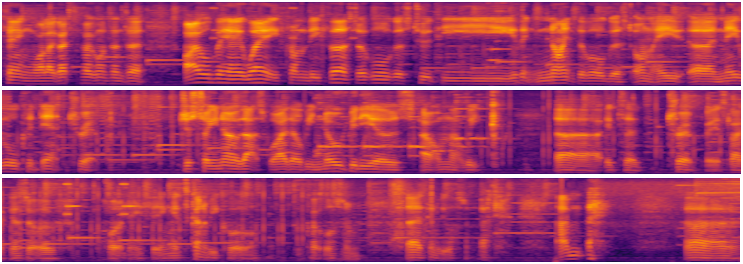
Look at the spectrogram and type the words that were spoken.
thing while I go to the Pokemon Center. I will be away from the 1st of August to the, I think, 9th of August on a uh, naval cadet trip. Just so you know, that's why there'll be no videos out on that week. Uh, it's a trip, it's like a sort of holiday thing. It's gonna be cool, quite awesome. Uh, it's gonna be awesome. um, uh,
